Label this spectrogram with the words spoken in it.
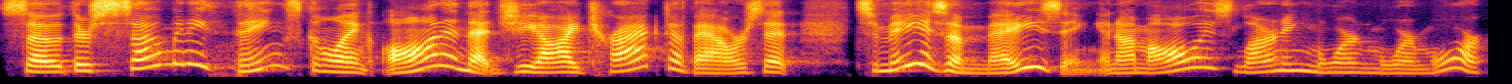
So there's so many things going on in that GI tract of ours that to me is amazing and I'm always learning more and more and more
